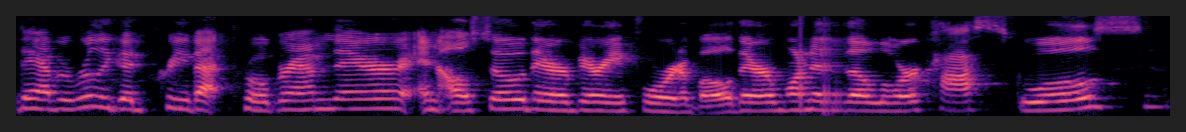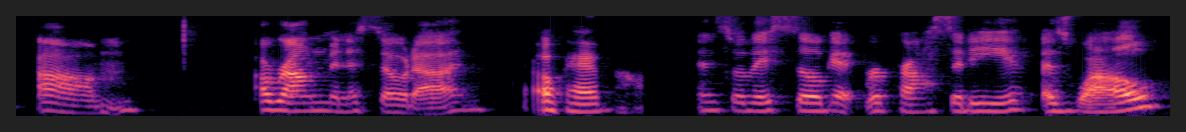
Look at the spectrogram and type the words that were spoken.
they have a really good pre-vet program there, and also they're very affordable. They're one of the lower cost schools um, around Minnesota. Okay. And so they still get reciprocity as well.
